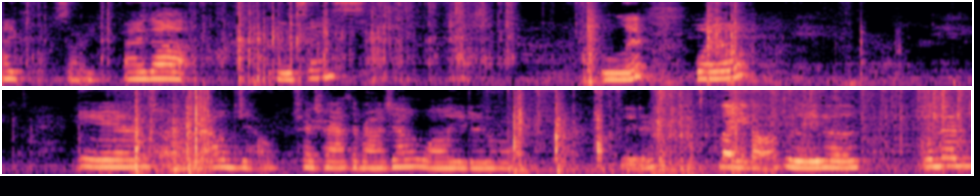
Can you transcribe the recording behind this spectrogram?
I sorry, I got Kosas lip oil and brow gel. Should I try out the brow gel while you're doing the haul later? Later. Later, and then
